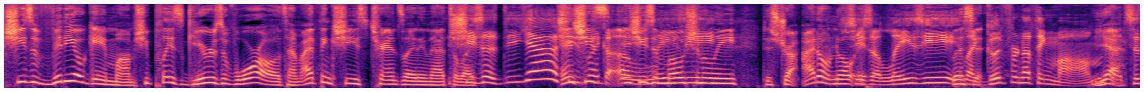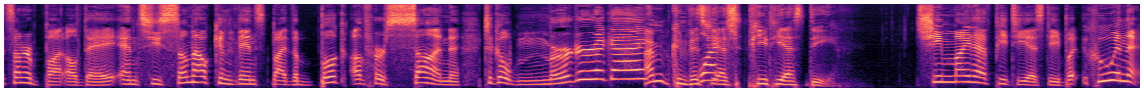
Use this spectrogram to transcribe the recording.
She's a video game mom. She plays Gears of War all the time. I think she's translating that to like. she's a yeah. She's and she's like a and she's lazy, emotionally distraught. I don't know. She's a lazy, Listen. like good for nothing mom Yeah. that sits on her butt all day, and she's somehow convinced by the book of her son to go murder a guy. I'm convinced What? she has PTSD. she might have PTSD, but who in the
